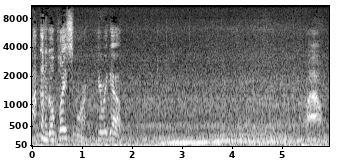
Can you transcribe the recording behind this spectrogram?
I'm going to go play some more. Here we go. Wow.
